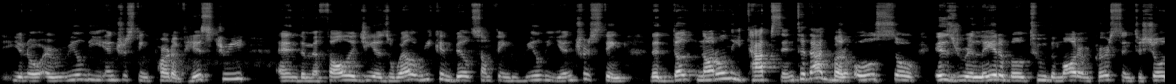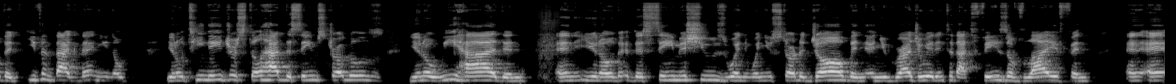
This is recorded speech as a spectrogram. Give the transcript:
you know, a really interesting part of history and the mythology as well. We can build something really interesting that does not only taps into that, but also is relatable to the modern person to show that even back then, you know, you know teenagers still had the same struggles you know we had and and you know the, the same issues when when you start a job and, and you graduate into that phase of life and and and,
